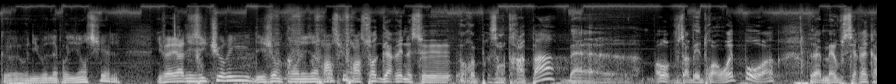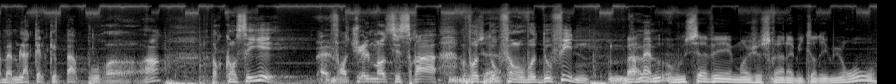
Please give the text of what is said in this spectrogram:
qu'au niveau de la présidentielle. Il va y avoir des écuries, des gens qui ont des intentions. François Garé ne se représentera pas. Ben, bon, vous avez droit au repos, hein. mais vous serez quand même là quelque part pour, euh, hein, pour conseiller. Ben, Éventuellement, ce sera votre Ça- dauphin ou votre dauphine. Bah, quand même. vous, vous savez, moi je serai un habitant des Mureaux,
